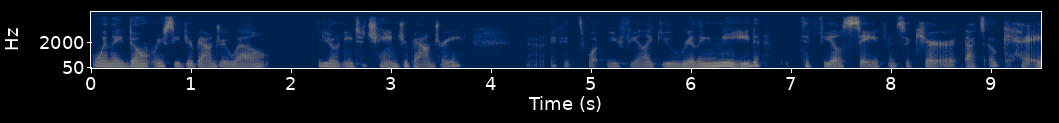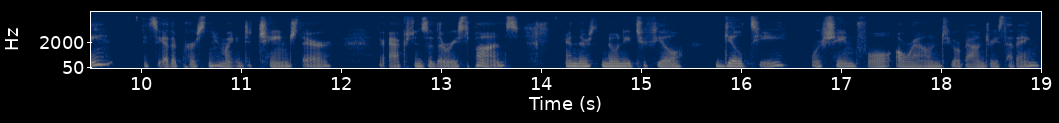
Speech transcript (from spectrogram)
When they don't receive your boundary well, you don't need to change your boundary. Uh, if it's what you feel like you really need to feel safe and secure, that's okay. It's the other person who might need to change their their actions or their response, and there's no need to feel guilty or shameful around your boundary setting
